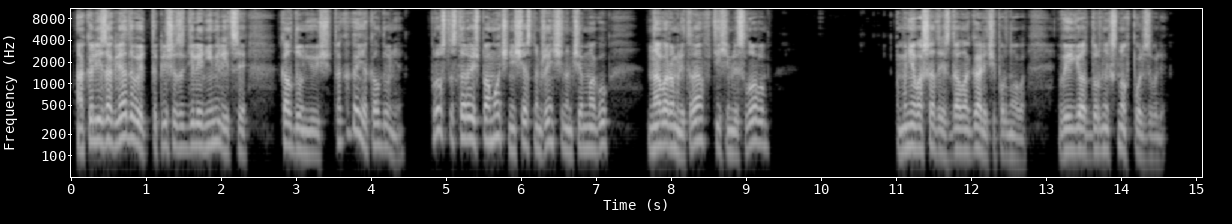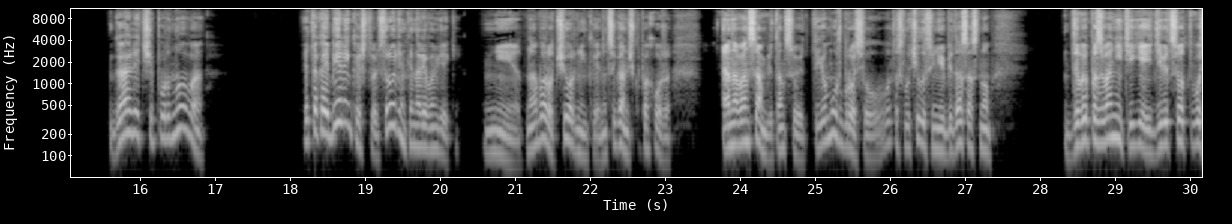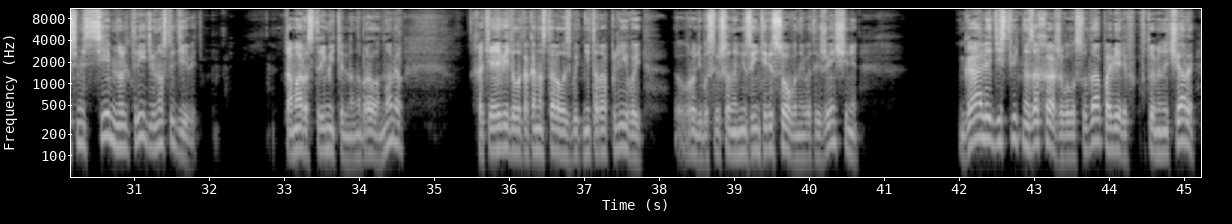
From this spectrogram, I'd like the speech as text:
А коли заглядывают, так лишь из отделения милиции. Колдунью ищут. А какая я колдунья? Просто стараюсь помочь несчастным женщинам, чем могу, наваром ли трав, тихим ли словом. Мне ваш адрес дала Галя Чепурнова. Вы ее от дурных снов пользовали. Галя Чепурнова? Это такая беленькая, что ли, с родинкой на левом веке? Нет, наоборот, черненькая, на цыганочку похожа. Она в ансамбле танцует. Ее муж бросил, вот и случилась у нее беда со сном. Да вы позвоните ей, 987-03-99. Тамара стремительно набрала номер, хотя я видела, как она старалась быть неторопливой, вроде бы совершенно не заинтересованной в этой женщине, Галя действительно захаживала сюда, поверив в Томины чары.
